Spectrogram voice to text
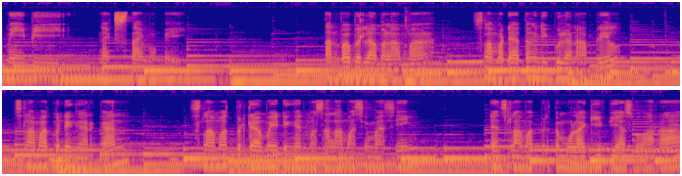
Maybe next time, oke? Okay? Tanpa berlama-lama, Selamat datang di bulan April. Selamat mendengarkan. Selamat berdamai dengan masalah masing-masing. Dan selamat bertemu lagi via suara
